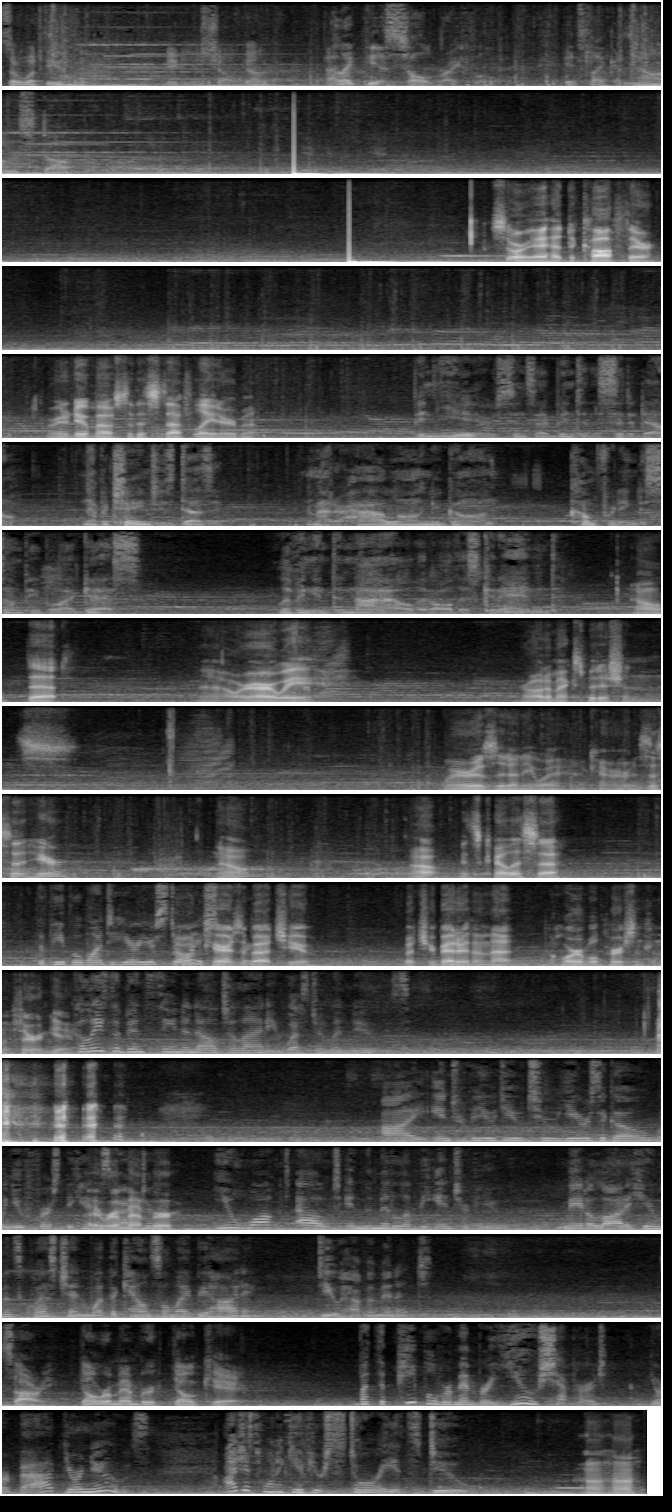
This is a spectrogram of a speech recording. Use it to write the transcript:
So what do you think? Maybe a shotgun? I like the assault rifle. It's like a non-stop Sorry, I had to cough there. We're gonna do most of this stuff later, but Been years since I've been to the Citadel. Never changes, does it? No matter how long you're gone. Comforting to some people, I guess. Living in denial that all this could end. I'll bet. Now, where are we? Rodam Expeditions. Where is it anyway? I can't remember. Is this it here? No? Oh, it's Khalisah. The people want to hear your story, No story. one cares Shepard. about you. But you're better than that horrible person from the third game. Kalisa been seen in Al Jalani, Westerlund News. I interviewed you two years ago when you first became I a Spectre. remember. You walked out in the middle of the interview. Made a lot of humans question what the Council might be hiding. Do you have a minute? Sorry. Don't remember, don't care. But the people remember you, Shepard. Your back, your news. I just want to give your story its due. Uh-huh.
